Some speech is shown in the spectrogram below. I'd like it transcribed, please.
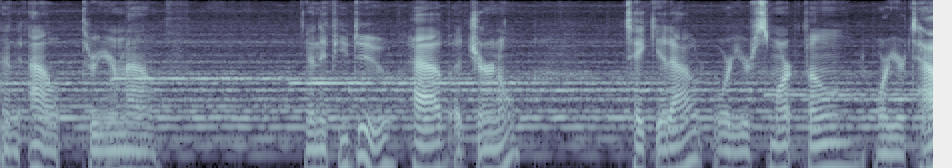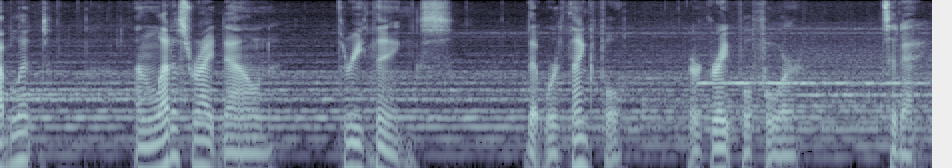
and out through your mouth. And if you do have a journal, take it out or your smartphone or your tablet and let us write down three things that we're thankful or grateful for today.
